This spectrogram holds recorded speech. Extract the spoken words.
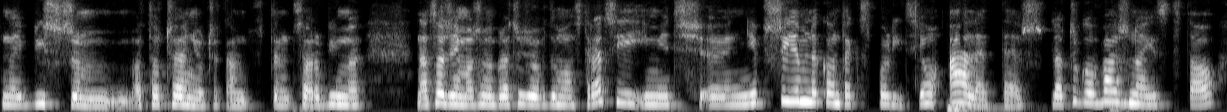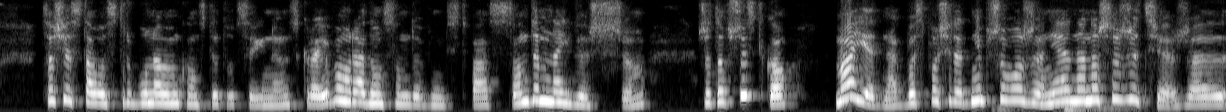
w najbliższym otoczeniu, czy tam w tym, co robimy na co dzień, możemy brać udział w demonstracji i mieć e, nieprzyjemny kontakt z policją, ale też dlaczego ważne jest to, co się stało z Trybunałem Konstytucyjnym, z Krajową Radą Sądownictwa, z Sądem Najwyższym, że to wszystko ma jednak bezpośrednie przełożenie na nasze życie, że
